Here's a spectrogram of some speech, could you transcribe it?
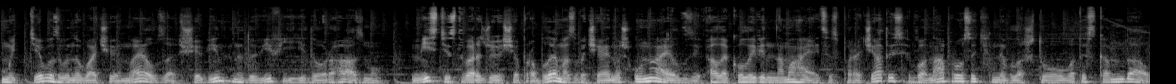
миттєво звинувачує Найлза, що він не довів її до оргазму. Місті стверджує, що проблема, звичайно ж, у Найлзі, але коли він намагається сперечатись, вона просить не влаштовувати скандал.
